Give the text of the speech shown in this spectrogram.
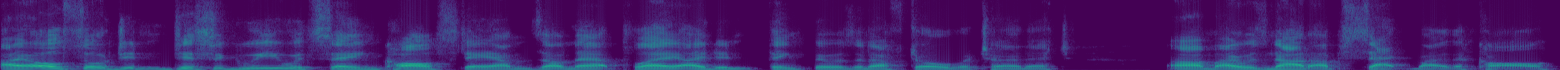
I also didn't disagree with saying call stands on that play. I didn't think there was enough to overturn it. Um, I was not upset by the call.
